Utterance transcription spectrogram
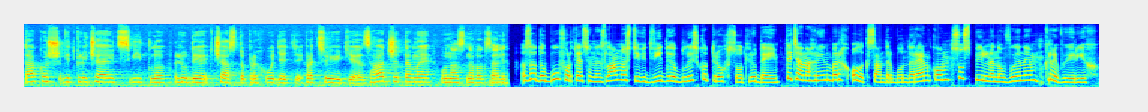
також відключають світло. Люди часто приходять, працюють з гаджетами у нас на вокзалі. За добу фортецю незламності відвідує близько 300 людей. Тетяна Гринберг, Олександр Бондаренко, Суспільне новини, Кривий Ріг.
